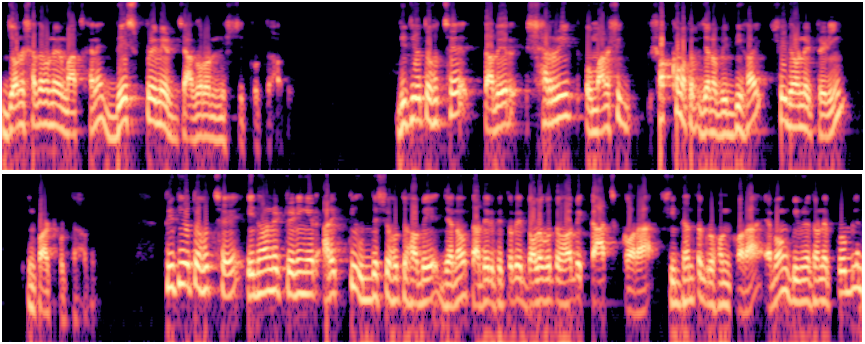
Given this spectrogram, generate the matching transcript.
জনসাধারণের মাঝখানে দেশপ্রেমের জাগরণ নিশ্চিত করতে হবে। দ্বিতীয়ত হচ্ছে তাদের শারীরিক ও মানসিক সক্ষমতা যেন বৃদ্ধি হয়, সেই ধরনের ট্রেনিং ইম্পার্ট করতে হবে। তৃতীয়ত হচ্ছে এই ধরনের ট্রেনিং এর আরেকটি উদ্দেশ্য হতে হবে যেন তাদের ভেতরে দলগতভাবে কাজ করা, সিদ্ধান্ত গ্রহণ করা এবং বিভিন্ন ধরনের প্রবলেম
